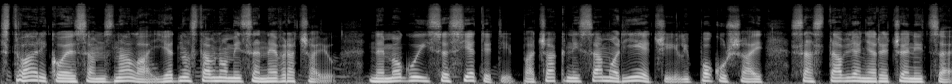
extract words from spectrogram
Stvari koje sam znala jednostavno mi se ne vraćaju. Ne mogu ih se sjetiti, pa čak ni samo riječi ili pokušaj sastavljanja rečenice.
